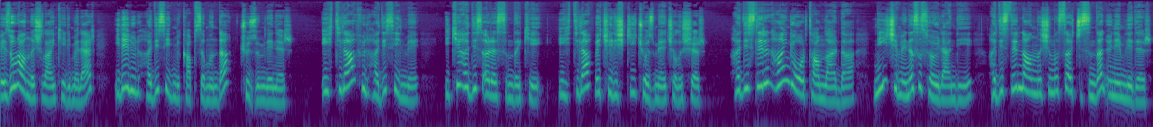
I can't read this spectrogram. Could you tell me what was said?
ve zor anlaşılan kelimeler İlelül hadis ilmi kapsamında çözümlenir. İhtilafül hadis ilmi, iki hadis arasındaki ihtilaf ve çelişkiyi çözmeye çalışır. Hadislerin hangi ortamlarda, niçin ve nasıl söylendiği hadislerin anlaşılması açısından önemlidir.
